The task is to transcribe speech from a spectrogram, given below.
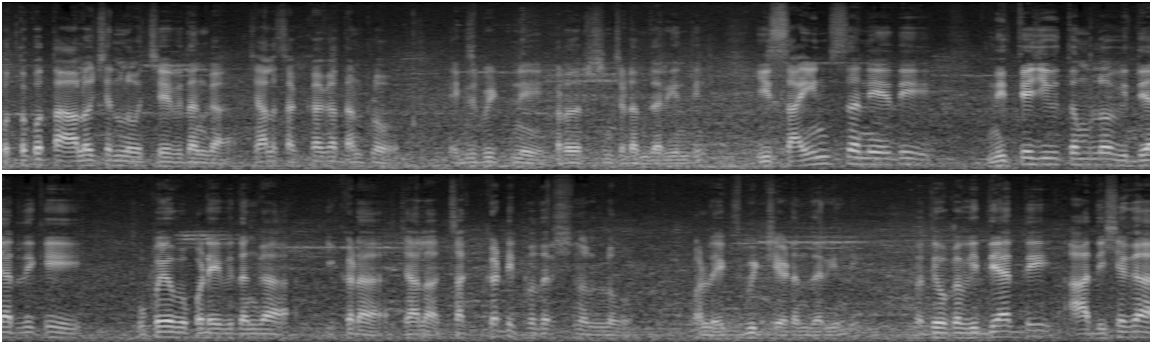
కొత్త కొత్త ఆలోచనలు వచ్చే విధంగా చాలా చక్కగా దాంట్లో ఎగ్జిబిట్ని ప్రదర్శించడం జరిగింది. ఈ సైన్స్ అనేది నిత్య జీవితంలో విద్యార్థికి ఉపయోగపడే విధంగా ఇక్కడ చాలా చక్కటి ప్రదర్శనల్లో వాళ్ళు ఎగ్జిబిట్ చేయడం జరిగింది. ప్రతి ఒక్క విద్యార్థి ఆ దిశగా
